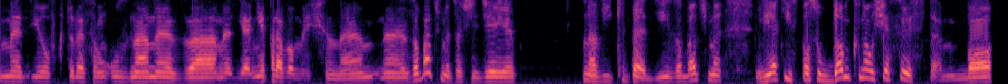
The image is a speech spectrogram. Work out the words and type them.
mediów, które są uznane za media nieprawomyślne. Zobaczmy, co się dzieje na Wikipedii, zobaczmy w jaki sposób domknął się system, bo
